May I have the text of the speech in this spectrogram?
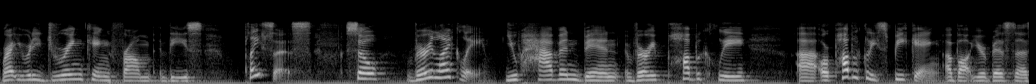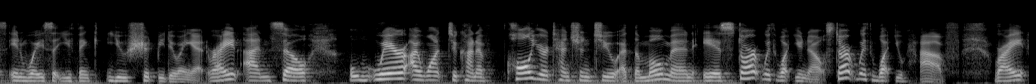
right? You're already drinking from these places. So, very likely, you haven't been very publicly uh, or publicly speaking about your business in ways that you think you should be doing it, right? And so, where I want to kind of call your attention to at the moment is start with what you know, start with what you have, right?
